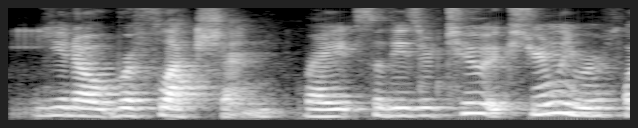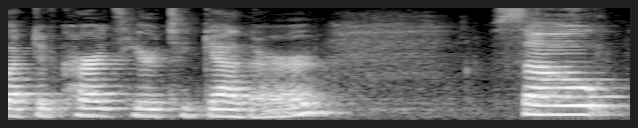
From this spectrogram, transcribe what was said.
you know, reflection, right? So these are two extremely reflective cards here together. So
